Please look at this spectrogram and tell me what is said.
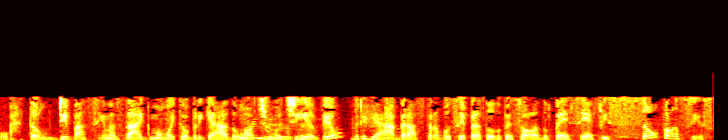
o cartão de vacinas. Dagma, muito obrigada, um ótimo nada. dia, viu? Obrigada. Abraço para você e para todo o pessoal lá do PSF São Francisco.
